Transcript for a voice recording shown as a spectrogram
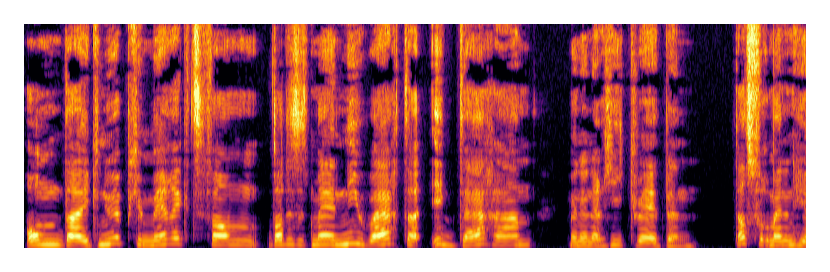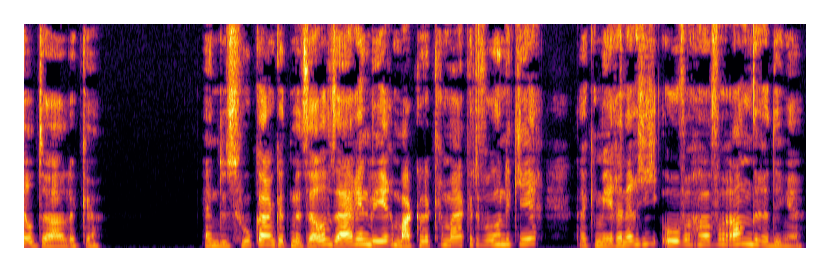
omdat ik nu heb gemerkt van dat is het mij niet waard dat ik daaraan mijn energie kwijt ben. Dat is voor mij een heel duidelijke. En dus hoe kan ik het mezelf daarin weer makkelijker maken de volgende keer? Dat ik meer energie overhoud voor andere dingen.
